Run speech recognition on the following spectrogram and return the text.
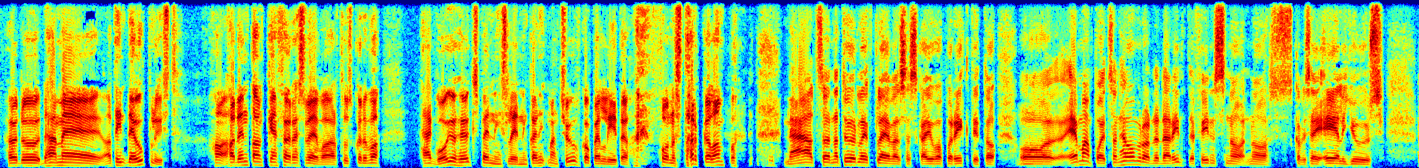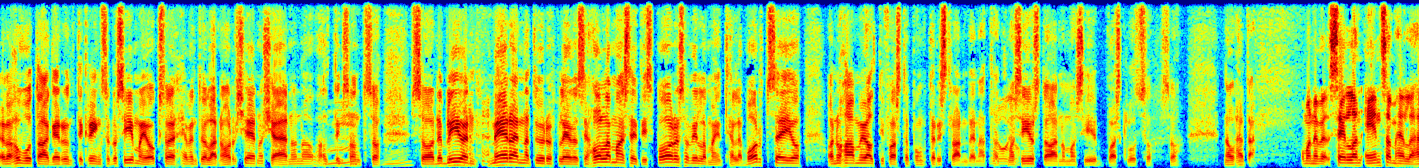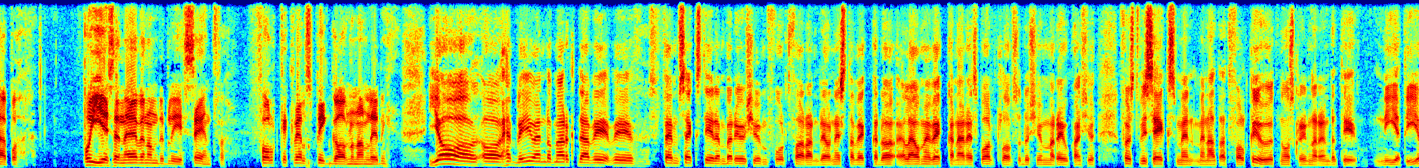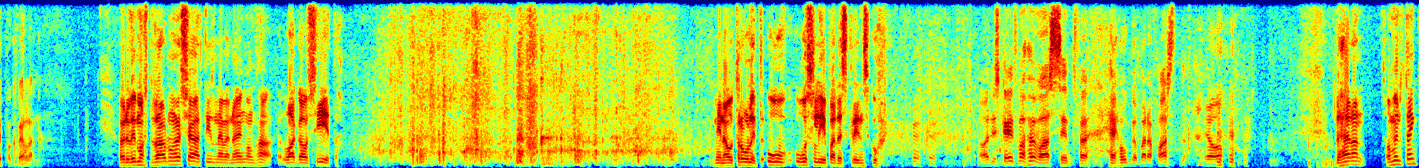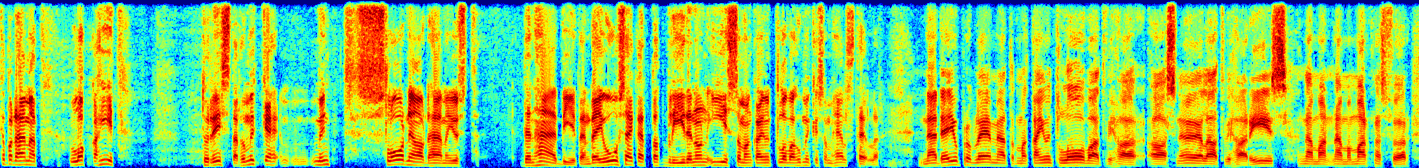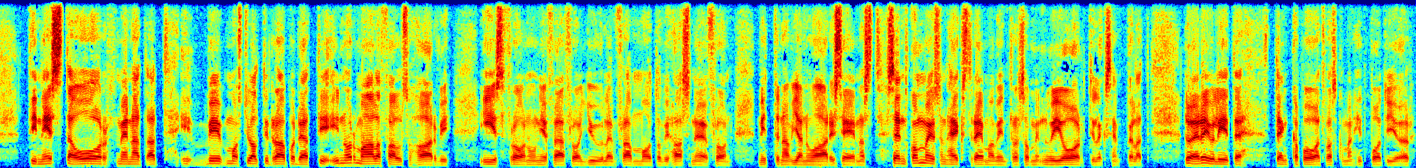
Hör du, det här med att inte det är upplyst. Har, har den tanken föresvävat? Hur ska det vara? Här går ju högspänningsledning, kan inte man tjuvkoppla lite och få några starka lampor? Nej, alltså naturupplevelse ska ju vara på riktigt och, och är man på ett sånt här område där inte finns något, nå, ska vi säga elljus överhuvudtaget runt omkring så då ser man ju också eventuella norrsken och stjärnorna och allting sånt så, så det blir ju en, mera en naturupplevelse. Håller man sig till spåret så vill man ju inte heller bort sig och, och nu har man ju alltid fasta punkter i stranden att, att man ser ju stan och man ser Vasklot så, så nog heter. Och man är väl sällan ensam heller här på, på isen även om det blir sent för folk är kvällspigga av någon anledning. Ja, och det blir ju ändå mörkt där vid, vid fem sex tiden börjar ju skym fortfarande och nästa vecka då, eller om en vecka när det är sportlov så då skymmer det ju kanske först vid sex men, men att, att folk är ju ute nu och skrinnar ända till nio, tio på kvällen. Hörru, vi måste dra några skär till när vi en gång har lagat oss hit. Mina otroligt oslipade skridskor. Ja, de ska inte vara för vass inte för det hugger bara fast då. Ja. Det här, om vi nu tänker på det här med att locka hit turister, hur mycket mynt slår ni av det här med just den här biten? Det är ju osäkert att blir det någon is så man kan ju inte lova hur mycket som helst heller. Nej, det är ju problemet att man kan ju inte lova att vi har snö eller att vi har is när man, när man marknadsför till nästa år men att, att vi måste ju alltid dra på det att i normala fall så har vi is från ungefär från julen framåt och vi har snö från mitten av januari senast. Sen kommer ju sådana här extrema vintrar som nu i år till exempel att då är det ju lite tänka på att vad ska man hitta på att göra.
